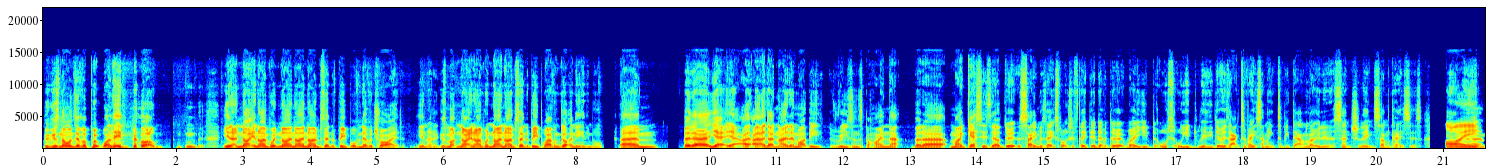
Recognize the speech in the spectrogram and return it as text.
because no one's ever put one in. well, you know, 99.999% of people have never tried, you know, because 99.99% of people haven't got any anymore. Um, but uh, yeah, yeah, I, I don't know. There might be reasons behind that, but uh, my guess is they'll do it the same as Xbox if they did ever do it, where you also all you'd really do is activate something to be downloaded. Essentially, in some cases, I Um,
